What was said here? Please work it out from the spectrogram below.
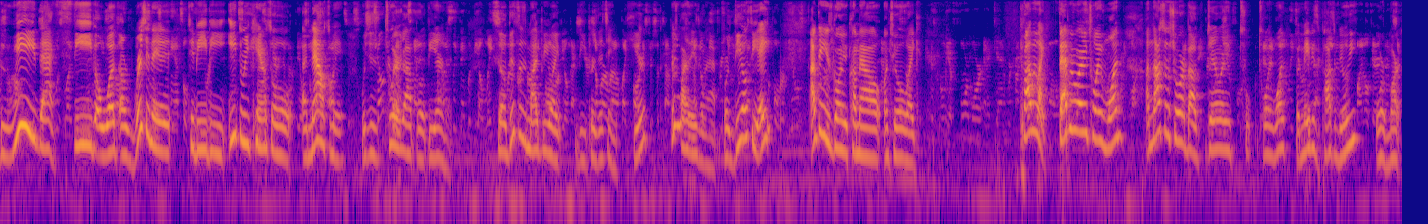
they show off. believe that It was like Steve was originated to be the E3 Steve cancel is the character that appeals to announcement, which is Twitter got broke the internet. So this is might be like the prediction like, here. August or September. Here's why I is gonna happen for DLC eight. I think it's going to come out until like because we only have four more, and again, we're trying to probably like February 21. I'm not so sure about January 21, but maybe it's a possibility or March.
